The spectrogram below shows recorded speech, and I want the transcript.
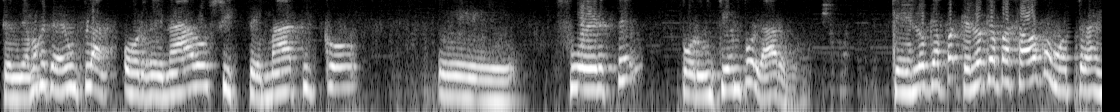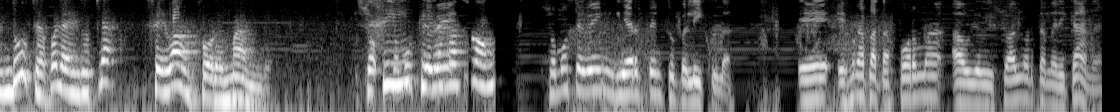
Tendríamos que tener un plan ordenado, sistemático, eh, fuerte, por un tiempo largo. ¿Qué es, lo que ha, es lo que ha pasado con otras industrias? Pues las industrias se van formando. sí, tienes razón. Somos TV invierte en tu película eh, es una plataforma audiovisual norteamericana.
